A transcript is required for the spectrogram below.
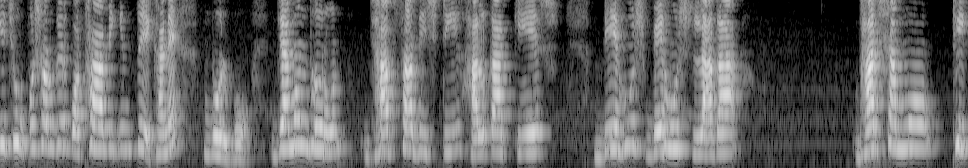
কিছু উপসর্গের কথা আমি কিন্তু এখানে বলব। যেমন ধরুন, ঝাপসা দৃষ্টি, হালকা কেশ, বেহুশ বেহুশ লাগা, ভারসাম্য ঠিক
